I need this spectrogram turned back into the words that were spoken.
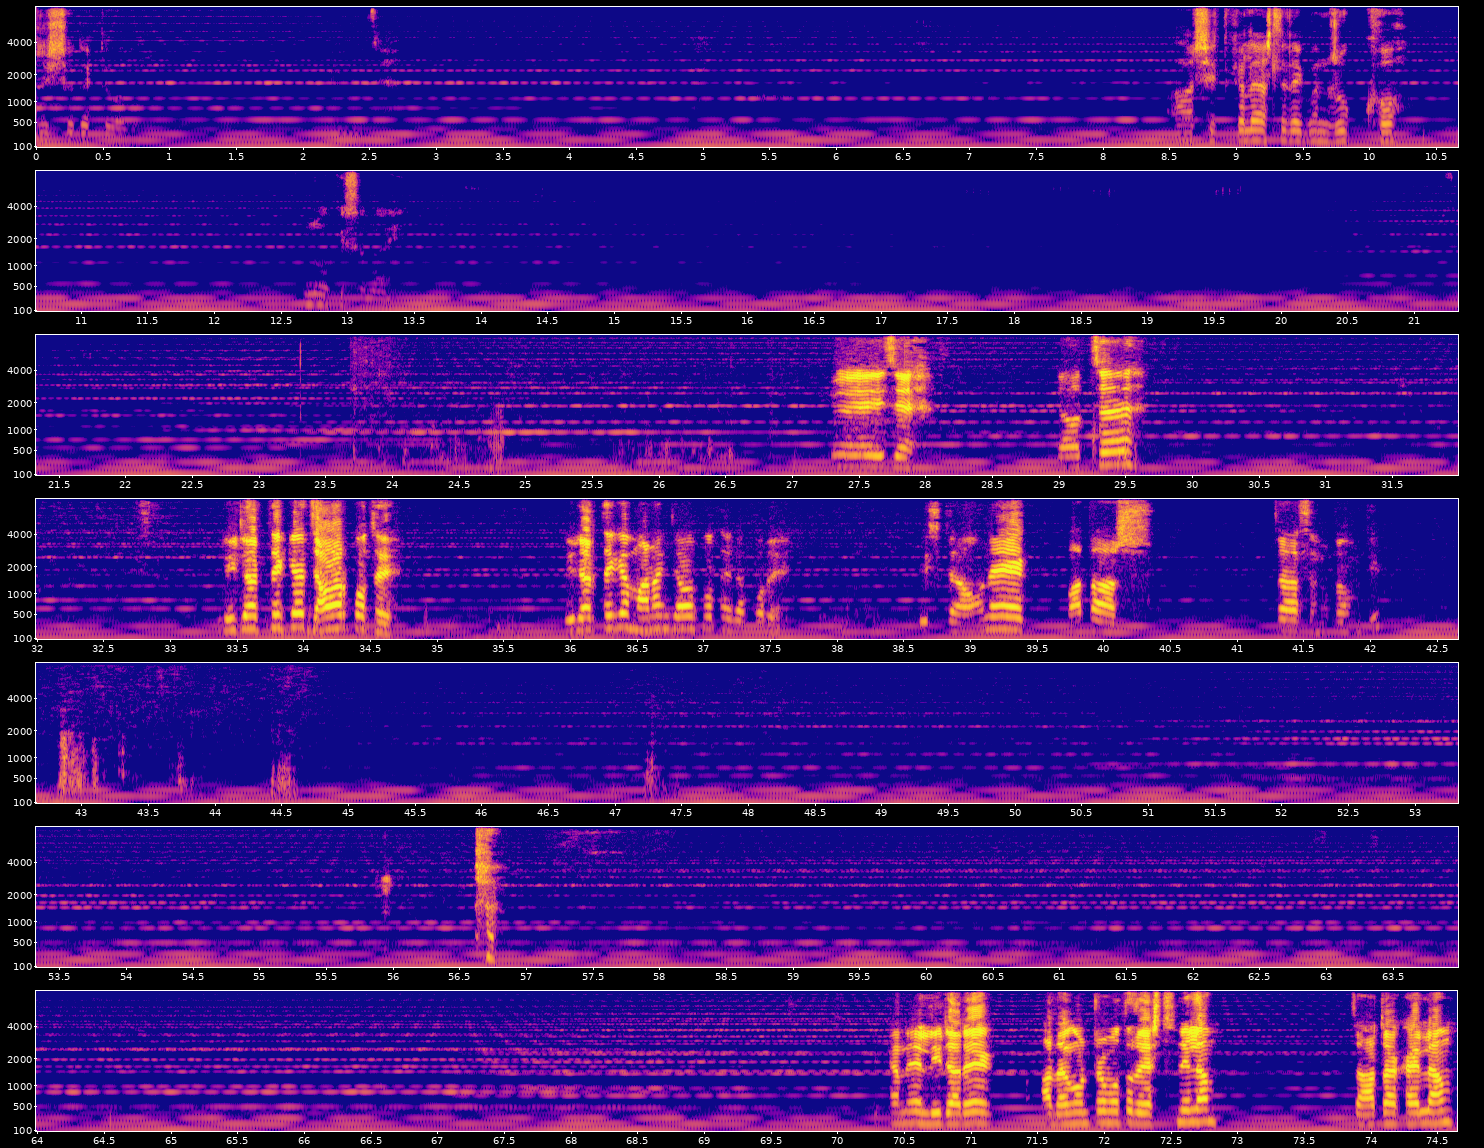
দৃশ্য দেখতে পাবেন। আর শীতকালে আসলে দেখবেন রুক্ষ যে, এটা হচ্ছে লিডার থেকে যাওয়ার পথে লিডার থেকে মানাং যাওয়ার পথে এটা পরে বৃষ্টিটা অনেক বাতাস আছে মোটামুটি। এখানে লিডারে আধা ঘণ্টার মতো রেস্ট নিলাম, চাটা খাইলাম।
